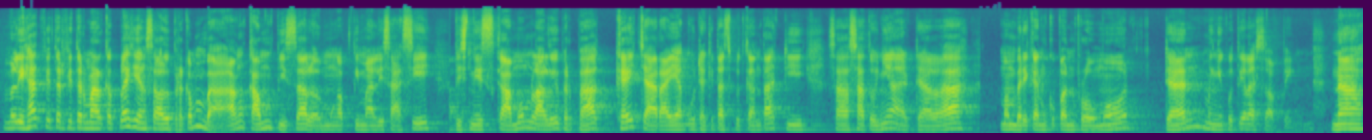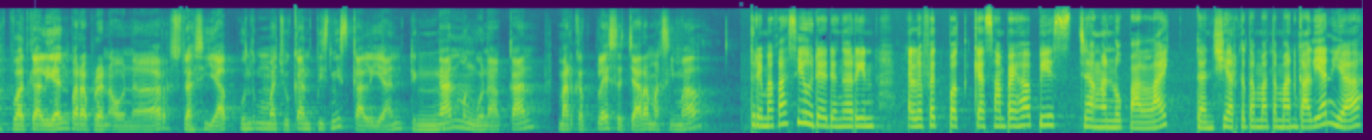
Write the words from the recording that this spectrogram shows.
melihat fitur-fitur marketplace yang selalu berkembang, kamu bisa loh mengoptimalisasi bisnis kamu melalui berbagai cara yang udah kita sebutkan tadi. Salah satunya adalah memberikan kupon promo dan mengikuti live shopping. Nah, buat kalian para brand owner sudah siap untuk memajukan bisnis kalian dengan menggunakan marketplace secara maksimal? Terima kasih udah dengerin Elevate Podcast sampai habis. Jangan lupa like dan share ke teman-teman kalian ya.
